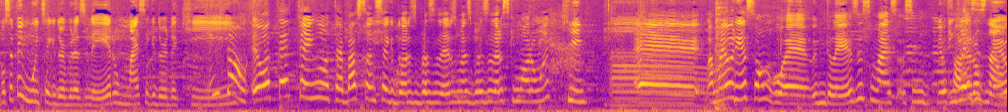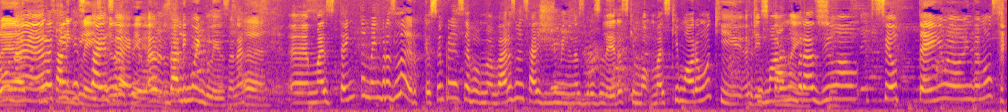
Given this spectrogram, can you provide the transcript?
Você tem muito seguidor brasileiro, mais seguidor daqui. Então, eu até tenho até bastante seguidores brasileiros, mas brasileiros que moram aqui. Ah. É, a maioria são é, ingleses, mas assim, eu falo Ingleses europeu, não, né? Quem Era fala quem inglês? país É europeu, é, é. da língua inglesa, né? É, mas tem também brasileiro, porque eu sempre recebo várias mensagens de meninas brasileiras, que, mas que moram aqui. Que moram no. Brasil, se eu tenho, eu ainda não sei.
